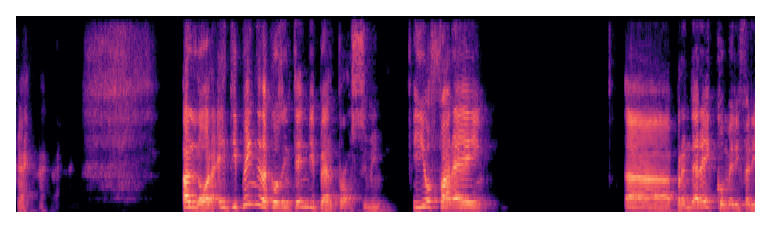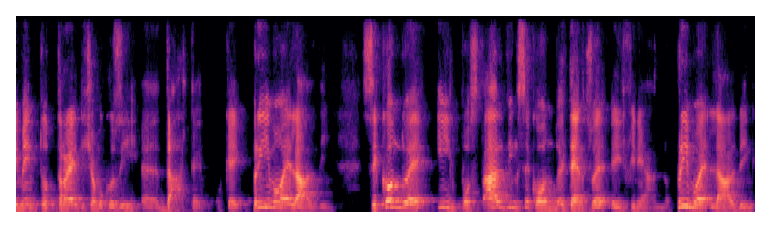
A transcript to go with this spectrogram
allora, e dipende da cosa intendi per prossimi. Io farei, uh, prenderei come riferimento tre, diciamo così, eh, date, ok? Primo è l'halving, secondo è il post-halving, secondo e terzo è, il fine anno. Primo è l'halving.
